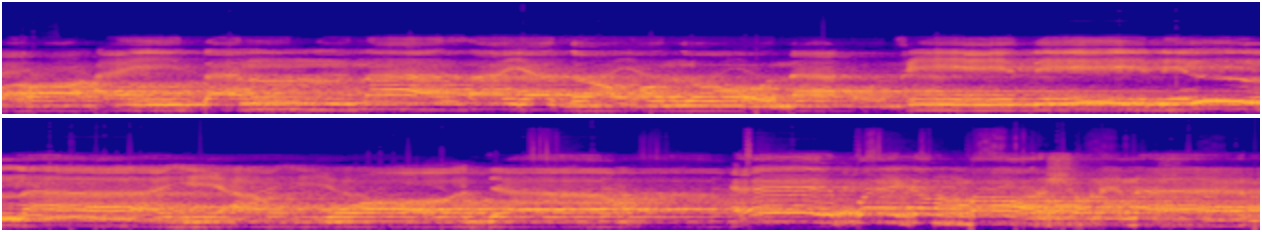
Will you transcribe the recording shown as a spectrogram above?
ওয়ারাআইতান নাসা ইয়াদখুলুনা ফি দীনিল্লাহি আফওয়াজা। পয়গম্বর শুনে নেন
